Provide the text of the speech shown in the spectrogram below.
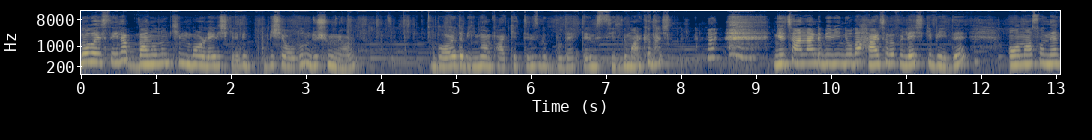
Dolayısıyla ben onun Kim Bor'la ilişkili bir, bir şey olduğunu düşünmüyorum. Bu arada bilmiyorum fark ettiniz mi bu defterimi sildim arkadaşlar. Geçenlerde bir videoda her tarafı leş gibiydi. Ondan sonra ne,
